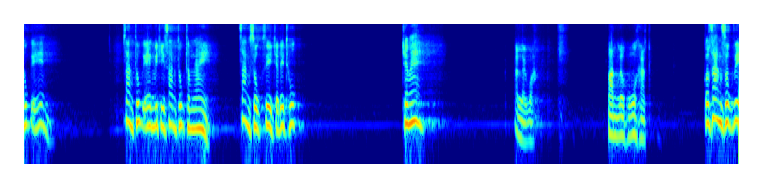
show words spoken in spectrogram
ทุกข์เอง สร้างทุกข์เองวิธีสร้างทุกข์ทำไง สร้างสุขสิจะได้ทุกข์ใช่ไหมอะไรวะฟังแล้วหูหัก ก็สร้างสุขสิ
